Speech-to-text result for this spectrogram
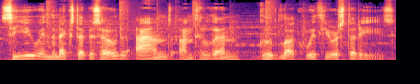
See you in the next episode, and until then, good luck with your studies.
